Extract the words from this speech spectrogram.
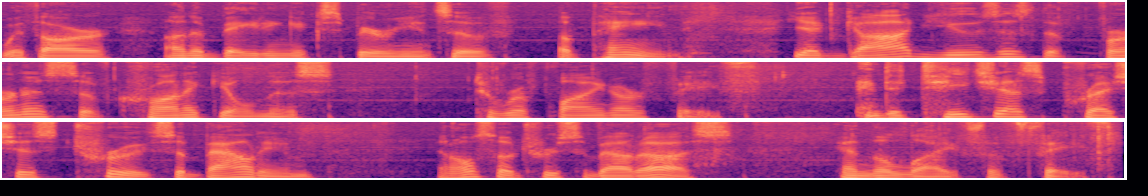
with our unabating experience of, of pain. Yet God uses the furnace of chronic illness to refine our faith and to teach us precious truths about Him and also truths about us and the life of faith.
